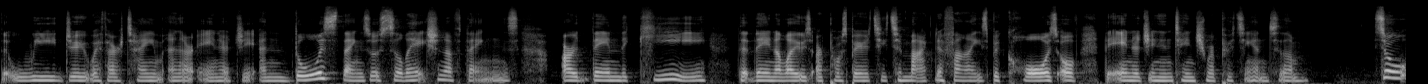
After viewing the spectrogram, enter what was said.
that we do with our time and our energy. And those things, those selection of things are then the key that then allows our prosperity to magnifies because of the energy and intention we're putting into them. So,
